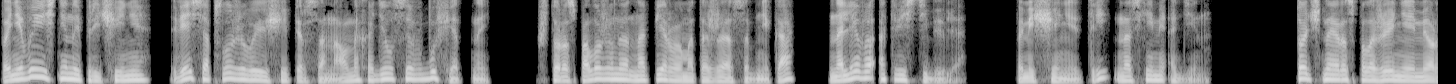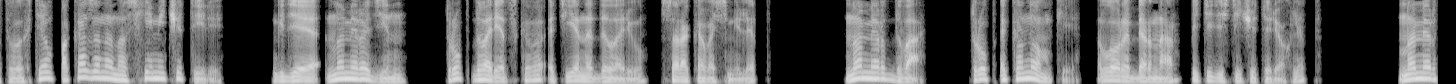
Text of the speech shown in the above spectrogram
По невыясненной причине весь обслуживающий персонал находился в буфетной, что расположено на первом этаже особняка налево от вестибюля. Помещение 3 на схеме 1. Точное расположение мертвых тел показано на схеме 4, где номер 1 – труп дворецкого Этьена Деларю, 48 лет, номер 2 – труп экономки Лоры Бернар, 54 лет, номер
